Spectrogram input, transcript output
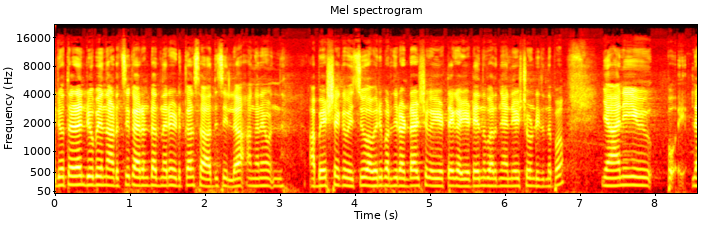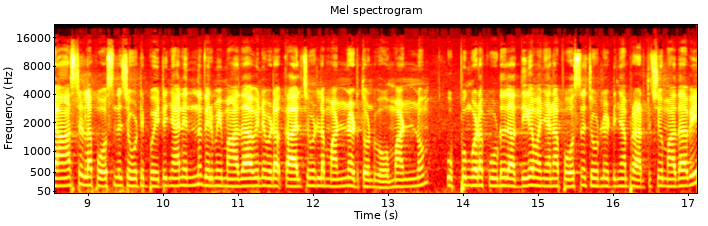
ഇരുപത്തേഴായിരം രൂപയെന്ന് അടച്ച് കറണ്ട് അന്നേരം എടുക്കാൻ സാധിച്ചില്ല. അങ്ങനെ അപേക്ഷയൊക്കെ വെച്ചു. അവർ പറഞ്ഞു രണ്ടാഴ്ച കഴിയട്ടെ കഴിയട്ടെ എന്ന് പറഞ്ഞ് അന്വേഷിച്ചുകൊണ്ടിരുന്നപ്പോൾ ഞാൻ ഈ ലാസ്റ്റുള്ള പോസ്റ്റിന്റെ ചുവട്ടിൽ പോയിട്ട് ഞാൻ എന്നും വരുമ്പോൾ ഈ മാതാവിന്റെ ഇവിടെ കാൽച്ചുവട്ടിലെ മണ്ണ് എടുത്തുകൊണ്ട് പോകും. മണ്ണും ഉപ്പും കൂടെ കൂടുതൽ അധികമായി ഞാൻ ആ പോസ്റ്റിനെ ചുവട്ടിലിട്ട് ഞാൻ പ്രാർത്ഥിച്ചു. മാതാവി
